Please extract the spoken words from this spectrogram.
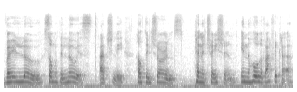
very low, some of the lowest actually, health insurance penetration in the whole of Africa.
